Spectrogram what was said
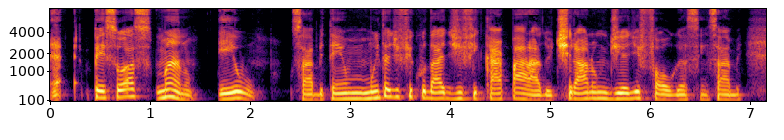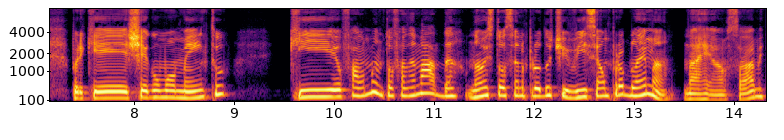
é, pessoas. Mano, eu, sabe, tenho muita dificuldade de ficar parado, tirar um dia de folga, assim, sabe? Porque chega um momento que eu falo, mano, tô fazendo nada, não estou sendo produtivo. E isso é um problema, na real, sabe?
